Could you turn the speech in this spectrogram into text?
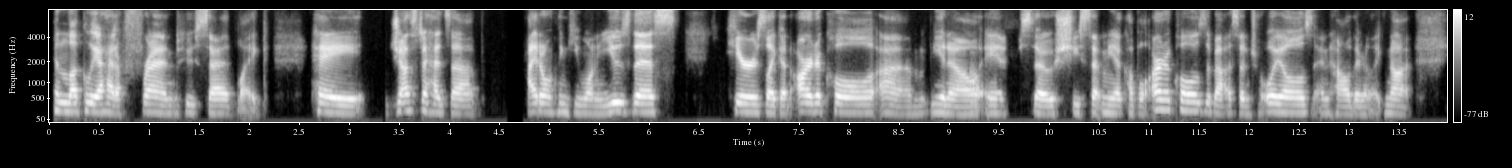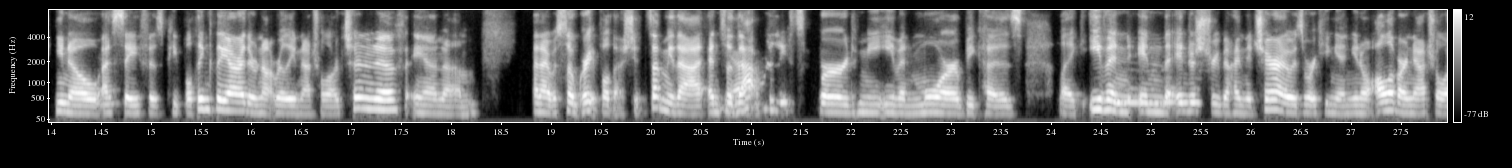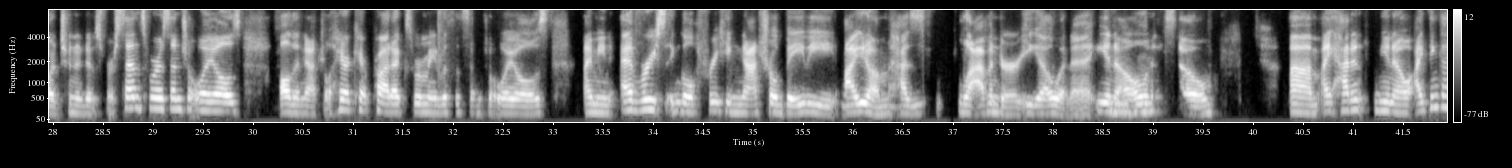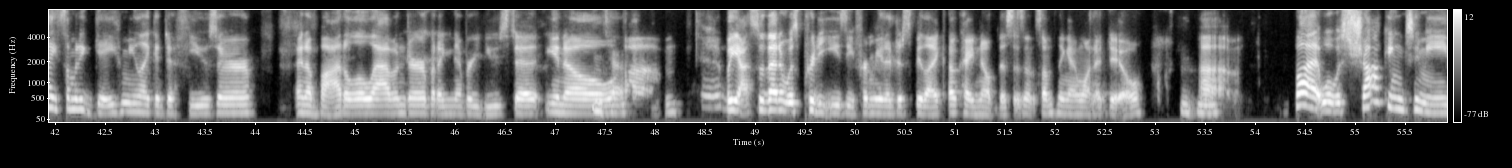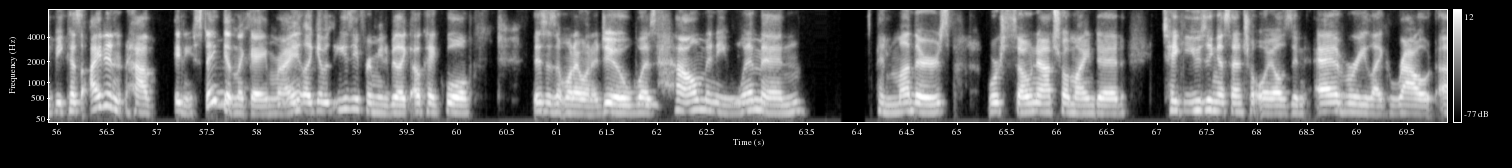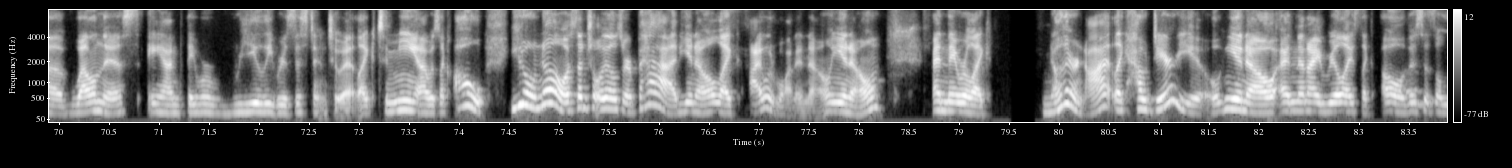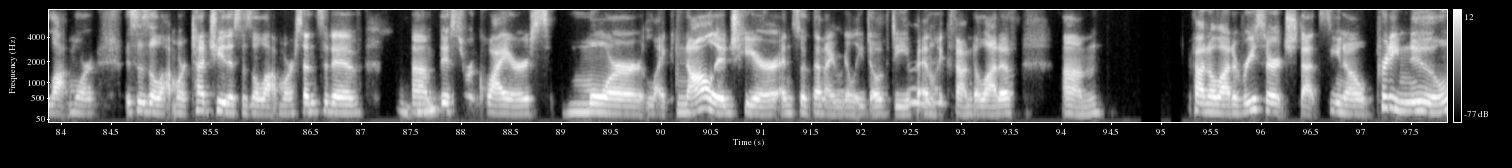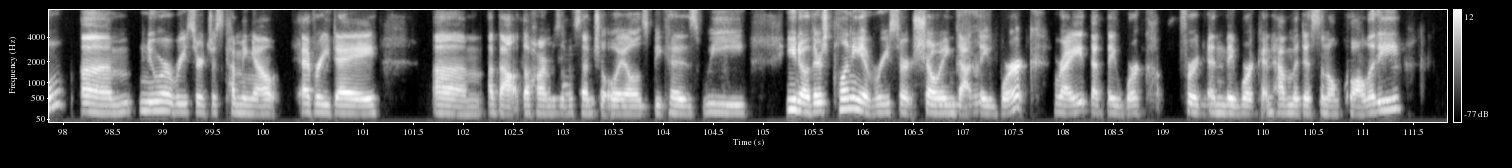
And luckily I had a friend who said, like, hey, just a heads up, I don't think you want to use this. Here's like an article, um, you know, oh. and so she sent me a couple articles about essential oils and how they're like not, you know, as safe as people think they are. They're not really a natural alternative. And um, and I was so grateful that she'd sent me that. And so yeah. that really spurred me even more because, like, even in the industry behind the chair I was working in, you know, all of our natural alternatives for scents were essential oils, all the natural hair care products were made with essential oils. I mean, every single freaking natural baby item has lavender EO in it, you know? Mm-hmm. And so, um, I hadn't, you know, I think I somebody gave me like a diffuser and a bottle of lavender, but I never used it, you know. Okay. Um, but yeah, so then it was pretty easy for me to just be like, okay, nope, this isn't something I want to do. Mm-hmm. Um, but what was shocking to me because I didn't have any stake in the game, right? Like it was easy for me to be like, okay, cool, this isn't what I want to do. Was how many women and mothers were so natural minded take using essential oils in every like route of wellness and they were really resistant to it. Like to me i was like oh you don't know essential oils are bad you know like i would want to know you know? And they were like no they're not. Like how dare you you know? And then i realized like oh this is a lot more this is a lot more touchy this is a lot more sensitive. Um, mm-hmm. um, this requires more like knowledge here. And so then i really dove deep and like found a lot of um, found a lot of research that's you know pretty new um, newer research is coming out every day um, about the harms of essential oils because we you know there's plenty of research showing that they work right? That they work for and they work and have medicinal quality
